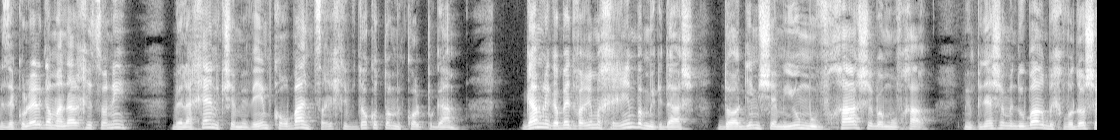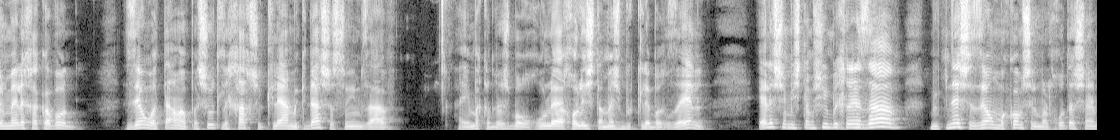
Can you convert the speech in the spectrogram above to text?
וזה כולל גם הדר חיצוני, ולכן כשמביאים קורבן צריך לבדוק אותו מכל פגם. גם לגבי דברים אחרים במקדש, דואגים שהם יהיו מובחר שבמובחר, מפני שמדובר בכבודו של מלך הכבוד. זהו הטעם הפשוט לכך שכלי המקדש עשויים זהב. האם הקדוש ברוך הוא לא יכול להשתמש בכלי ברזל? אלה שמשתמשים בכלי זהב, מפני שזהו מקום של מלכות השם,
